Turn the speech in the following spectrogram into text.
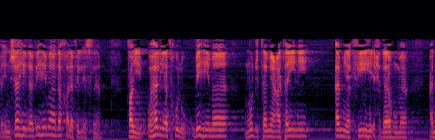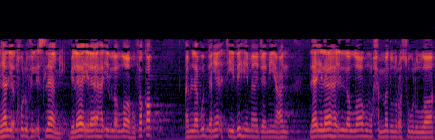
فإن شهد بهما دخل في الإسلام. طيب وهل يدخل بهما مجتمعتين أم يكفيه إحداهما؟ يعني هل يدخل في الإسلام بلا إله إلا الله فقط أم لابد أن يأتي بهما جميعا؟ لا إله إلا الله محمد رسول الله.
